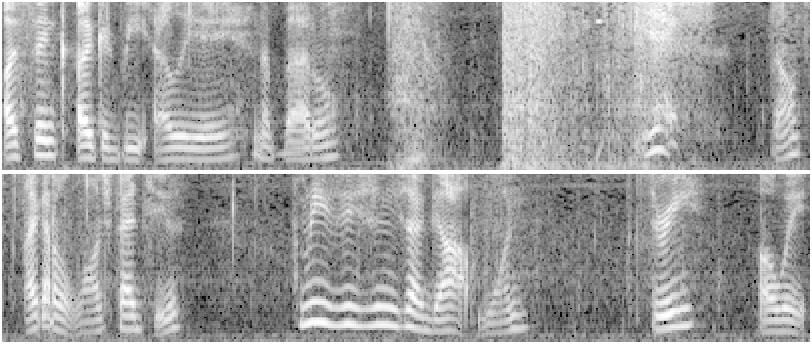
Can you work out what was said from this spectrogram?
I think I could beat LEA in a battle. Yes! Bounce. I got a launch pad too. How many of these things I got? One? Three? Oh, wait.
